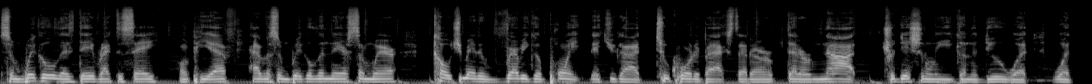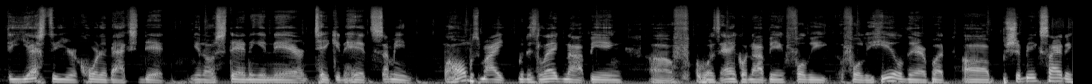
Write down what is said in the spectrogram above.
some wiggle, as Dave like to say on PF, having some wiggle in there somewhere. Coach, you made a very good point that you got two quarterbacks that are that are not traditionally going to do what what the yesteryear quarterbacks did. You know, standing in there and taking hits. I mean, Mahomes might with his leg not being, uh, his ankle not being fully fully healed there, but uh, should be exciting.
